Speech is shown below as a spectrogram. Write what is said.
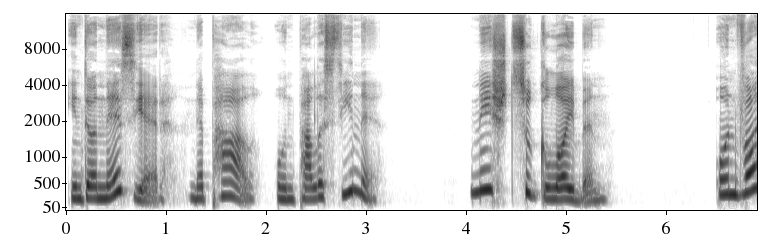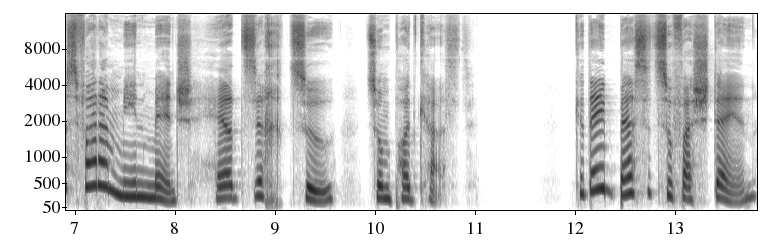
Indonesien, Nepal und Palästina. Nicht zu glauben. Und was für ein Mensch hört sich zu zum Podcast? Kadei besser zu verstehen,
